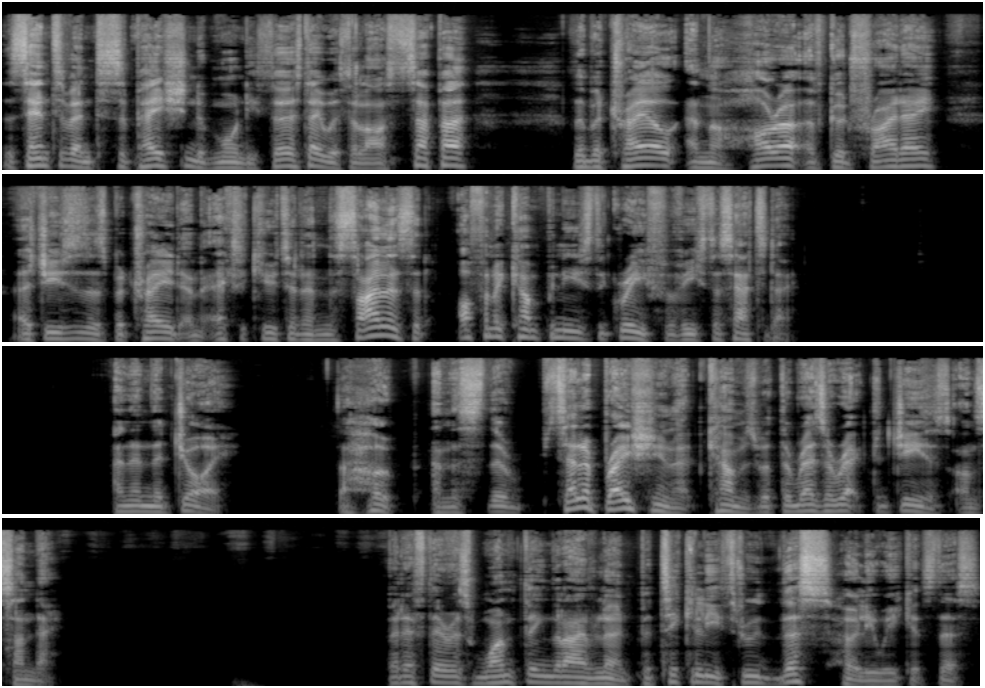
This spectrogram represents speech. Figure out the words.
the sense of anticipation of Maundy Thursday with the Last Supper, the betrayal and the horror of Good Friday as Jesus is betrayed and executed, and the silence that often accompanies the grief of Easter Saturday. And then the joy, the hope, and the, the celebration that comes with the resurrected Jesus on Sunday. But if there is one thing that I've learned, particularly through this Holy Week, it's this.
